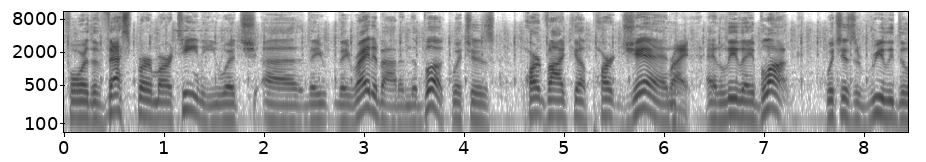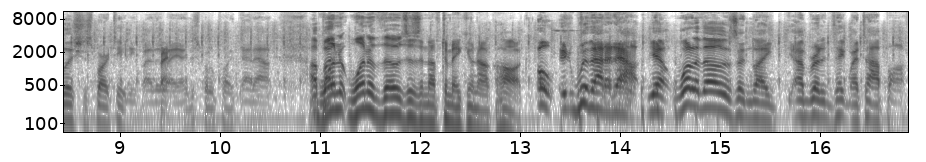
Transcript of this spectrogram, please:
for the Vesper martini, which uh, they they write about in the book, which is part vodka, part gin, Right. and Lillet Blanc, which is a really delicious martini. By the way, I just want to point that out. Uh, but- one one of those is enough to make you an alcoholic. Oh, it, without a doubt. Yeah, one of those, and like I'm ready to take my top off.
